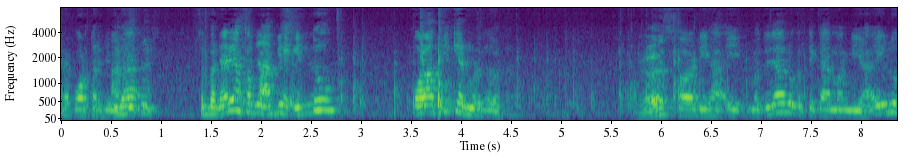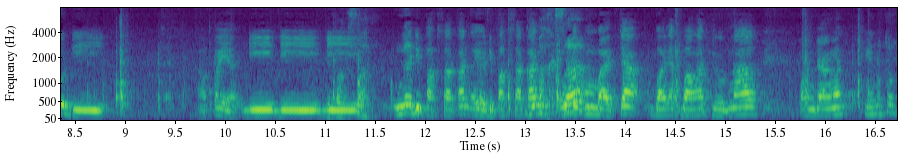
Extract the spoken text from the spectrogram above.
reporter juga? Sebenarnya yang kepake itu pola pikir menurut gua. Terus? Kalau di HI maksudnya lu ketika emang di HI lu di apa ya di di di Dipaksa. enggak dipaksakan eh dipaksakan Dipaksa? untuk membaca banyak banget jurnal pandangan. Yang top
